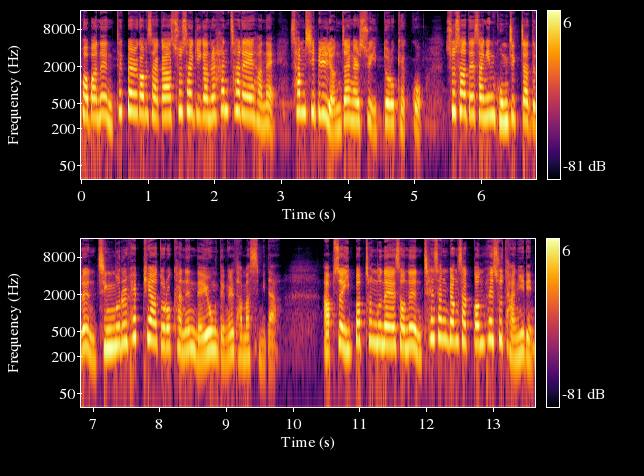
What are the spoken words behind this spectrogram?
법안은 특별검사가 수사 기간을 한 차례에 한해 30일 연장할 수 있도록 했고 수사 대상인 공직자들은 직무를 회피하도록 하는 내용 등을 담았습니다. 앞서 입법청문회에서는 최상병 사건 회수 당일인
